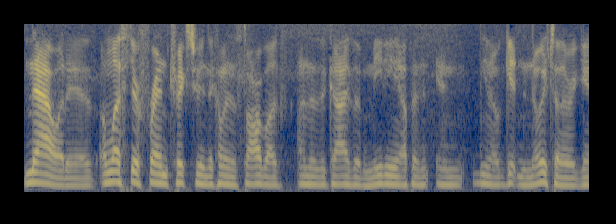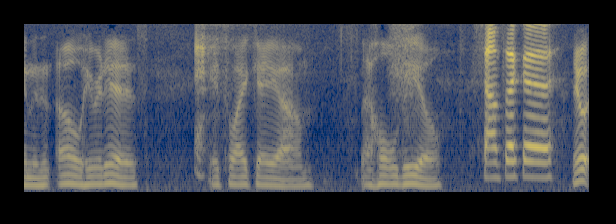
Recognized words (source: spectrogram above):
Now it is, unless your friend tricks you into coming to Starbucks under the guise of meeting up and, and you know getting to know each other again, and then, oh, here it is. It's like a um, a whole deal. Sounds like a There, wa-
